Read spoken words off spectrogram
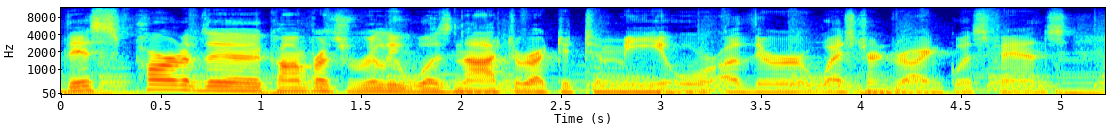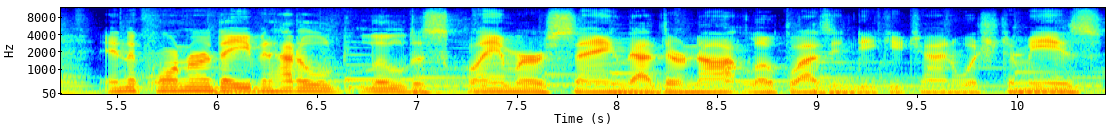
This part of the conference really was not directed to me or other Western Dragon Quest fans. In the corner, they even had a little disclaimer saying that they're not localizing DQ10, which to me is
